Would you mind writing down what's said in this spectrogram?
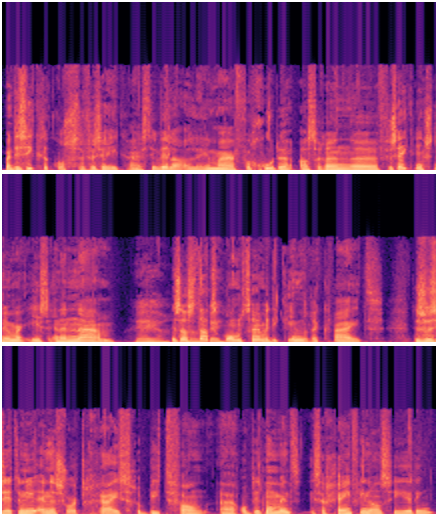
Maar de ziektekostenverzekeraars die willen alleen maar vergoeden... als er een uh, verzekeringsnummer is en een naam. Ja, ja. Dus als okay. dat komt, zijn we die kinderen kwijt. Dus we zitten nu in een soort grijs gebied van... Uh, op dit moment is er geen financiering.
